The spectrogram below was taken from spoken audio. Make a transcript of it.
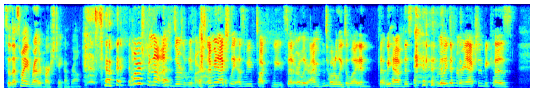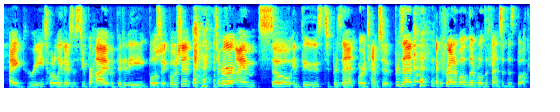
So that's my rather harsh take on Brown. so harsh, but not undeservedly harsh. I mean, actually, as we've talked, we said earlier, I'm mm-hmm. totally delighted that we have this really different reaction because I agree totally. There's a super high vapidity bullshit quotient to her. I am so enthused to present or attempt to present a credible liberal defense of this book.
